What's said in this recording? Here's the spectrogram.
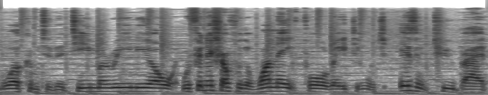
welcome to the team Mourinho. We finish off with a 184 rating, which isn't too bad,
